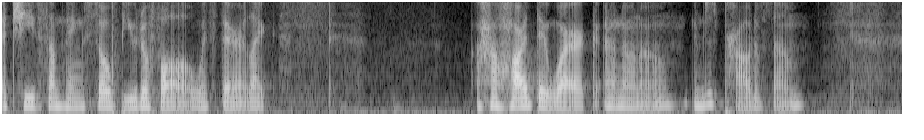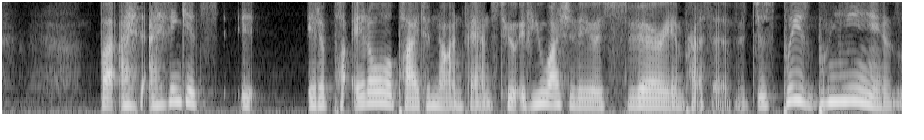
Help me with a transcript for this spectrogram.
achieve something so beautiful with their like how hard they work. I don't know. I'm just proud of them. But I I think it's it it apply it'll apply to non fans too. If you watch the video, it's very impressive. Just please please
